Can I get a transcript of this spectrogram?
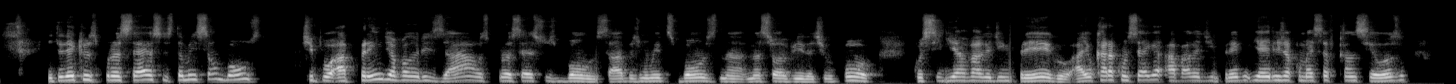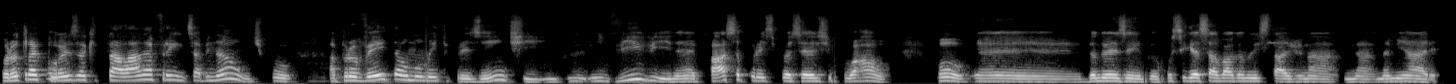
Entender que os processos também são bons. Tipo, aprende a valorizar os processos bons, sabe? Os momentos bons na, na sua vida. Tipo, pô, consegui a vaga de emprego. Aí o cara consegue a vaga de emprego e aí ele já começa a ficar ansioso por outra coisa que tá lá na frente, sabe? Não, tipo, aproveita o momento presente e, e, vive, né? Passa por esse processo, tipo, uau, pô, é, dando um exemplo, eu consegui essa vaga no estágio na, na, na minha área.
